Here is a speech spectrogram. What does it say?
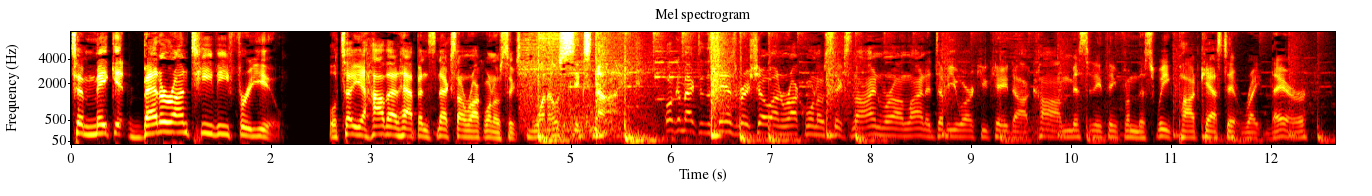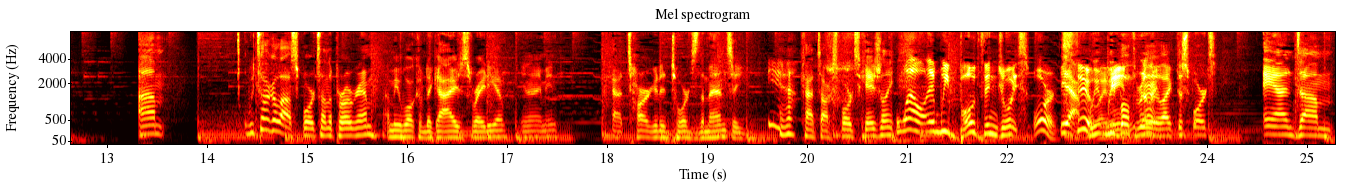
to make it better on TV for you. We'll tell you how that happens next on Rock 106. 1069. Welcome back to the Stansbury Show on Rock 1069. We're online at WRQK.com. Miss anything from this week, podcast it right there. Um, we talk a lot of sports on the program. I mean, welcome to Guys Radio. You know what I mean? Kind of targeted towards the men, so you Yeah. kind of talk sports occasionally. Well, and we both enjoy sports. Yeah, too. we, we mean, both really right. like the sports. And um,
